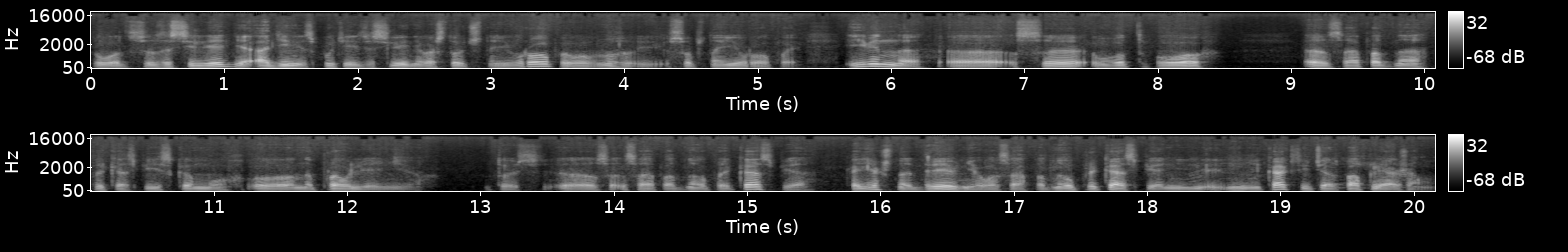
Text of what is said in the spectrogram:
Вот, заселение, один из путей заселения Восточной Европы, ну, собственно, Европы – именно э, с вот по э, западно-прикаспийскому э, направлению. То есть западного Прикаспия, конечно, древнего западного Прикаспия, не, не как сейчас по пляжам.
